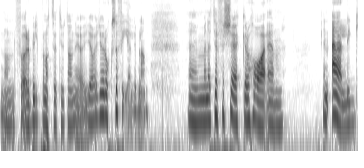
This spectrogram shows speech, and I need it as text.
någon förebild på något sätt utan jag, jag gör också fel ibland. Um, men att jag försöker ha en, en, ärlig,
